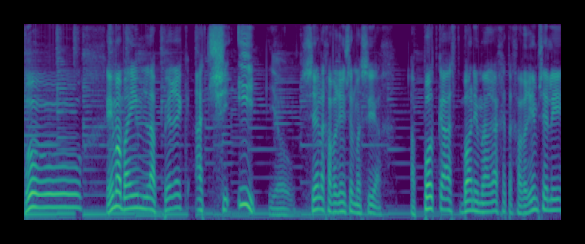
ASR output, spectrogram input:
ברוכים הבאים לפרק התשיעי יו. של החברים של משיח. הפודקאסט בו אני מארח את החברים שלי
